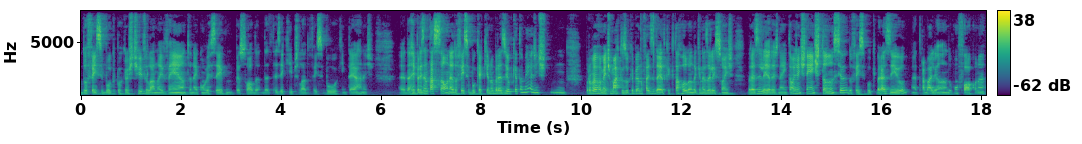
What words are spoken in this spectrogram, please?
do Facebook, porque eu estive lá no evento, né? Conversei com o pessoal da, das equipes lá do Facebook, internas. É, da representação né, do Facebook aqui no Brasil, porque também a gente hum, provavelmente o Mark Zuckerberg não faz ideia do que está rolando aqui nas eleições brasileiras. Né? Então a gente tem a instância do Facebook Brasil né, trabalhando com foco na,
